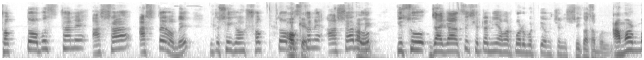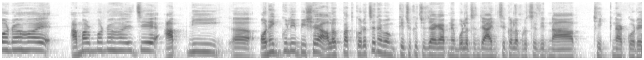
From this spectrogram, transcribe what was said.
শক্ত অবস্থানে আসা আসতে হবে। কিন্তু সেই শক্ত অবস্থানে আসারও কিছু জায়গা আছে, সেটা নিয়ে আমার পরবর্তী অংশে নিশ্চয়ই কথা বলব। আমার মনে হয়, আমার মনে হয় যে আপনি অনেকগুলি বিষয়ে আলোকপাত করেছেন এবং কিছু কিছু জায়গায় আপনি বলেছেন যে আইন শৃঙ্খলা পরিস্থিতি না ঠিক না করে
